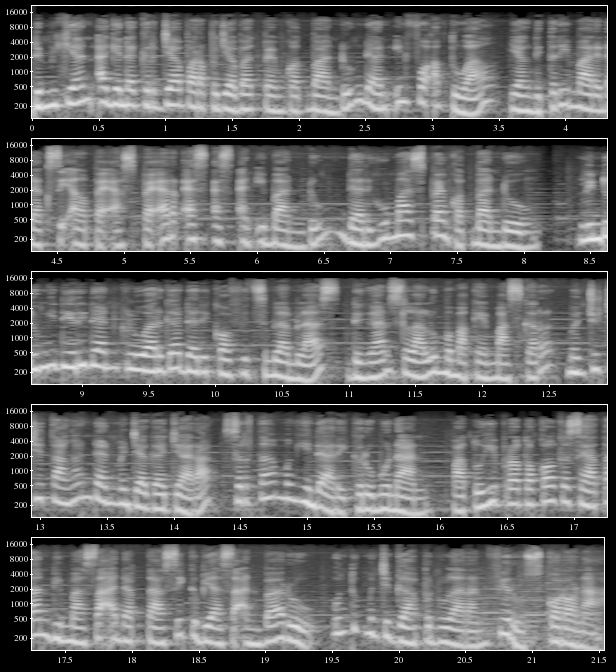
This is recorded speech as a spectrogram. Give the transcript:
Demikian agenda kerja para pejabat Pemkot Bandung dan info aktual yang diterima redaksi LPSPR SSNI Bandung dari Humas Pemkot Bandung. Lindungi diri dan keluarga dari COVID-19 dengan selalu memakai masker, mencuci tangan dan menjaga jarak, serta menghindari kerumunan. Patuhi protokol kesehatan di masa adaptasi kebiasaan baru untuk mencegah penularan virus corona.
